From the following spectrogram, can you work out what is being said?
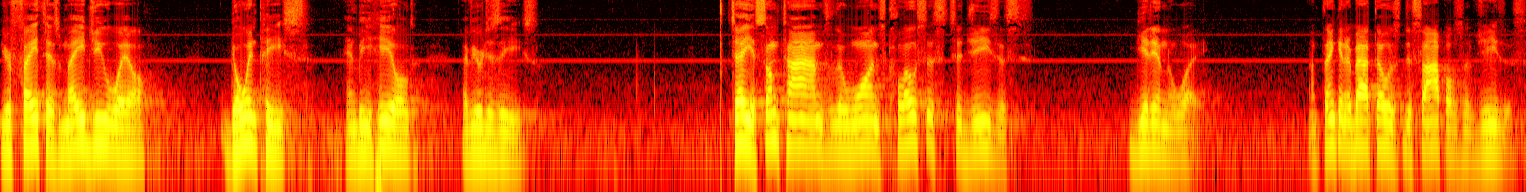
your faith has made you well. Go in peace and be healed of your disease. I tell you, sometimes the ones closest to Jesus get in the way. I'm thinking about those disciples of Jesus.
